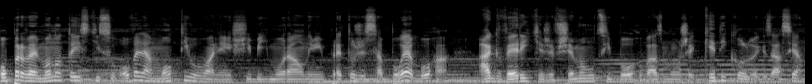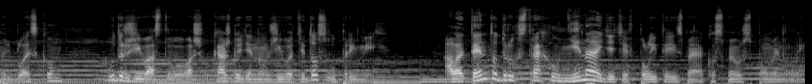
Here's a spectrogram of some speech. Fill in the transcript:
Poprvé, monoteisti sú oveľa motivovanejší byť morálnymi, pretože sa boja Boha. Ak veríte, že všemohúci Boh vás môže kedykoľvek zasiahnuť bleskom, Udrží vás to vo vašom každodennom živote dosť úprimných. Ale tento druh strachu nenájdete v politeizme, ako sme už spomenuli.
